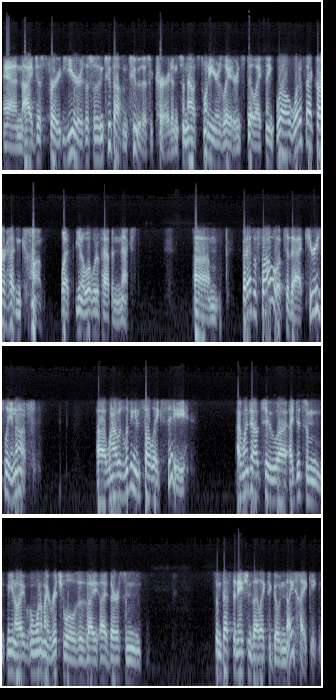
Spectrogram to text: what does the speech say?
And I just, for years, this was in 2002 this occurred, and so now it's 20 years later, and still I think, well, what if that car hadn't come? What you know, what would have happened next? Um, but as a follow up to that, curiously enough, uh, when I was living in Salt Lake City, I went out to uh, I did some you know I, one of my rituals is I, I there are some some destinations I like to go night hiking.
